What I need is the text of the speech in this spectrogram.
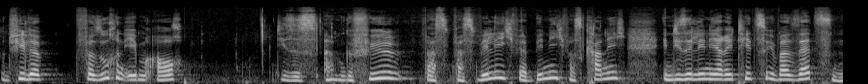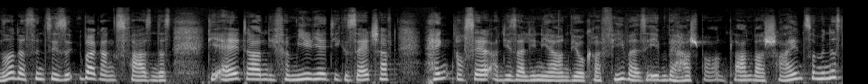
Und viele versuchen eben auch, dieses ähm, Gefühl, was, was will ich, wer bin ich, was kann ich, in diese Linearität zu übersetzen. Ne? Das sind diese Übergangsphasen, dass die Eltern, die Familie, die Gesellschaft hängt noch sehr an dieser linearen Biografie, weil sie eben beherrschbar und planbar scheint zumindest.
